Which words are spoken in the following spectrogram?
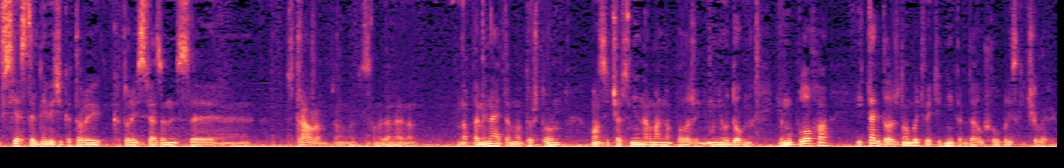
все остальные вещи, которые, которые связаны с, э, с трауром, там, напоминает ему то, что он, он сейчас в ненормальном положении, ему неудобно, ему плохо, и так должно быть в эти дни, когда ушел близкий человек.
